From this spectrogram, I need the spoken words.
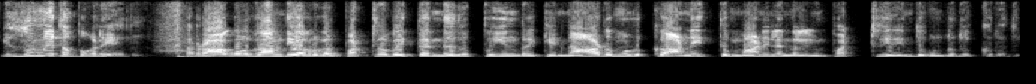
எதுவுமே தப்பு கிடையாது. ராகுல் காந்தி அவர்கள் பற்ற வைத்த நெருப்பு இன்றைக்கு நாடு முழுக்க அனைத்து மாநிலங்களிலும் பற்றி எரிந்து கொண்டிருக்கிறது.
